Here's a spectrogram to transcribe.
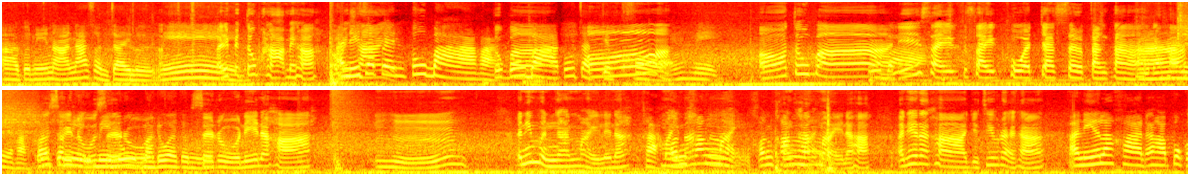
อ่า ตัวนี้นะน่าสนใจเลย นี่ อันนี้เป็นตู้พระไหมคะ อันนี้ไม่จะใช่เป็นตู้บาร์ค่ะ ตู้บาร์บาร์ตู้จัดเก็บอ๋อของ นี่ อ๋อตู้บาร์ตู้บาร์ นี่ใส่ใส่ขวดจัดเสิร์ฟต่างๆนะคะอ่านี่ค่ะ ก็จะมีสวยหมีสวยหรูปมาด้วยตัวนี้สวยหรูนี่นะคะอือหืออันนี้เหมือนงานใหม่เลยนะค่ะใหม่ค่อนมากข้างเลยใหม่ค่อนค่ข้าองนใหข้างใหม่ม่นะคะ อันนี้ราคาอยู่ที่เท่าไหร่คะ อันนี้ราคานะคะปก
